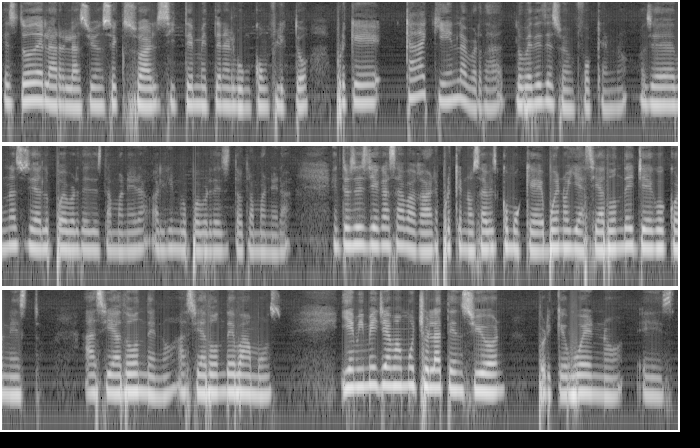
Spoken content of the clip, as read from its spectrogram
esto de la relación sexual si te mete en algún conflicto, porque cada quien, la verdad, lo ve desde su enfoque, ¿no? O sea, una sociedad lo puede ver desde esta manera, alguien lo puede ver desde esta otra manera. Entonces llegas a vagar porque no sabes como que, bueno, ¿y hacia dónde llego con esto? ¿Hacia dónde, no? ¿Hacia dónde vamos? Y a mí me llama mucho la atención porque, bueno, este,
